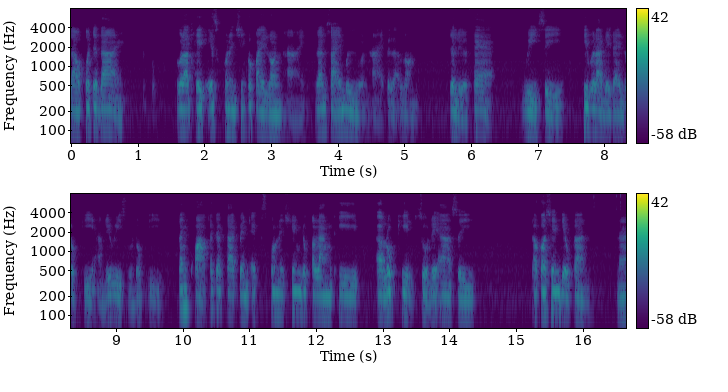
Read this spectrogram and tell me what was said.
เราก็จะได้เวลา take exponential เข้าไปลอนหาย ด้านซ้ายมือมันหายไปล้วลอน จะเหลือแค่ vc ที่เวลาใดๆลบ e หารด้วย v 0ลบ e ด้านขวาก็จะกลายเป็น exponential ยกกำลัง t ลบ t ส่วนด้วย rc แล้วก็เช่นเดียวกันนะ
